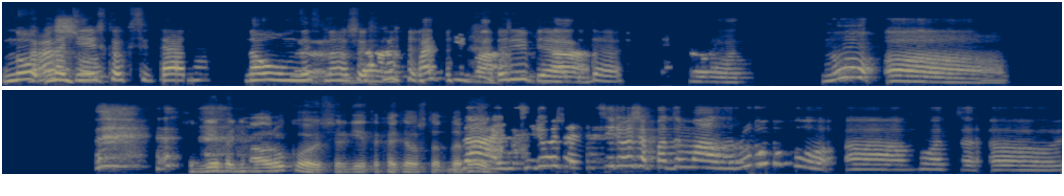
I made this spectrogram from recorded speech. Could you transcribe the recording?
Но Хорошо. надеюсь, как всегда, на, на умность да, наших да, спасибо. ребят. Да. Да. Вот. Ну, э, Сергей поднимал руку. Сергей, ты хотел что-то добавить? Да, и Сережа, Сережа поднимал руку. Э, вот, э,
